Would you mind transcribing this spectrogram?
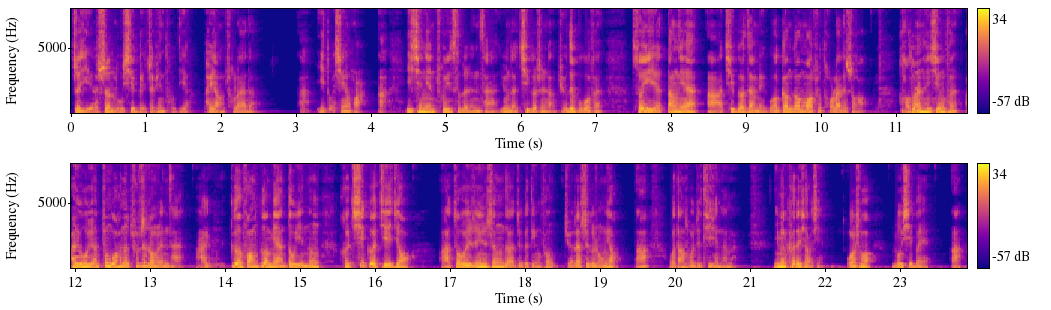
这也是鲁西北这片土地啊培养出来的啊一朵鲜花啊，一千年出一次的人才用在七哥身上绝对不过分。所以当年啊七哥在美国刚刚冒出头来的时候，好多人很兴奋，哎呦呀，中国还能出这种人才啊，各方各面都以能和七哥结交。啊，作为人生的这个顶峰，觉得是个荣耀啊！我当时我就提醒他们，你们可得小心。我说鲁西北啊，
